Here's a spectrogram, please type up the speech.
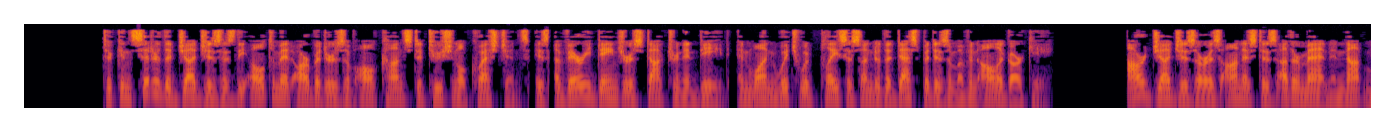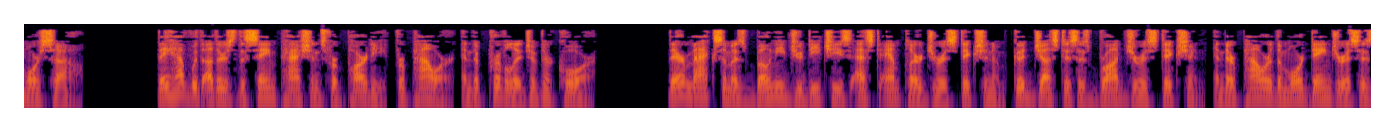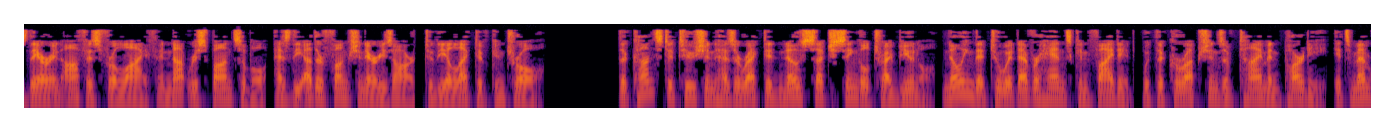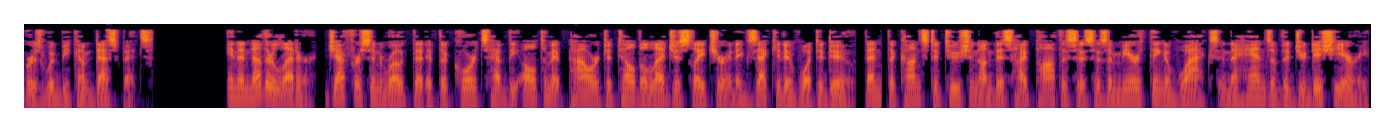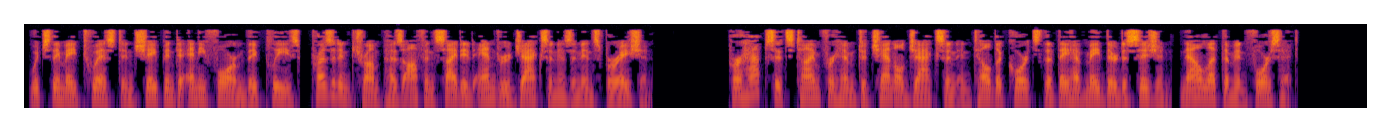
to consider the judges as the ultimate arbiters of all constitutional questions is a very dangerous doctrine indeed, and one which would place us under the despotism of an oligarchy. Our judges are as honest as other men and not more so. They have with others the same passions for party, for power, and the privilege of their corps. Their maxim is boni judicis est ampliare jurisdictionem good justice is broad jurisdiction, and their power the more dangerous as they are in office for life and not responsible, as the other functionaries are, to the elective control. The Constitution has erected no such single tribunal, knowing that to whatever hands confided, with the corruptions of time and party, its members would become despots. In another letter, Jefferson wrote that if the courts have the ultimate power to tell the legislature and executive what to do, then the Constitution on this hypothesis is a mere thing of wax in the hands of the judiciary, which they may twist and shape into any form they please. President Trump has often cited Andrew Jackson as an inspiration. Perhaps it's time for him to channel Jackson and tell the courts that they have made their decision, now let them enforce it.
